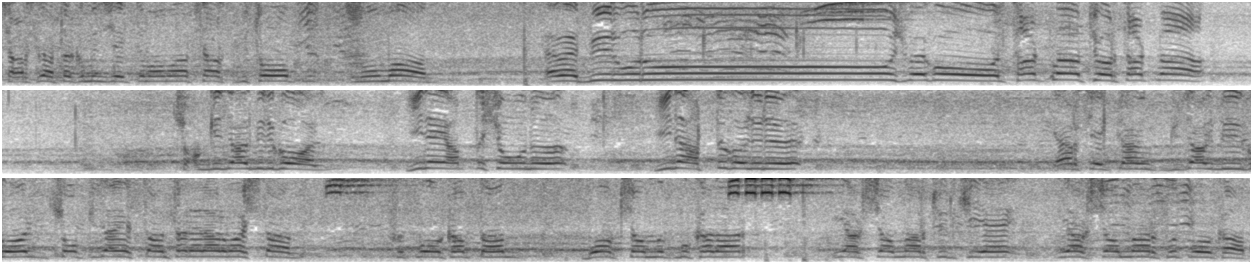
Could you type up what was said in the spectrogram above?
çarşıda takımı diyecektim ama ters bir top. Numan. Evet bir vuruş ve gol. Takla atıyor takla. Çok güzel bir gol. Yine yaptı şovunu. Yine attı golünü. Gerçekten güzel bir gol. Çok güzel estantaneler maçtan. Futbol kaptan bu akşamlık bu kadar. İyi akşamlar Türkiye. İyi akşamlar Futbol Kap.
